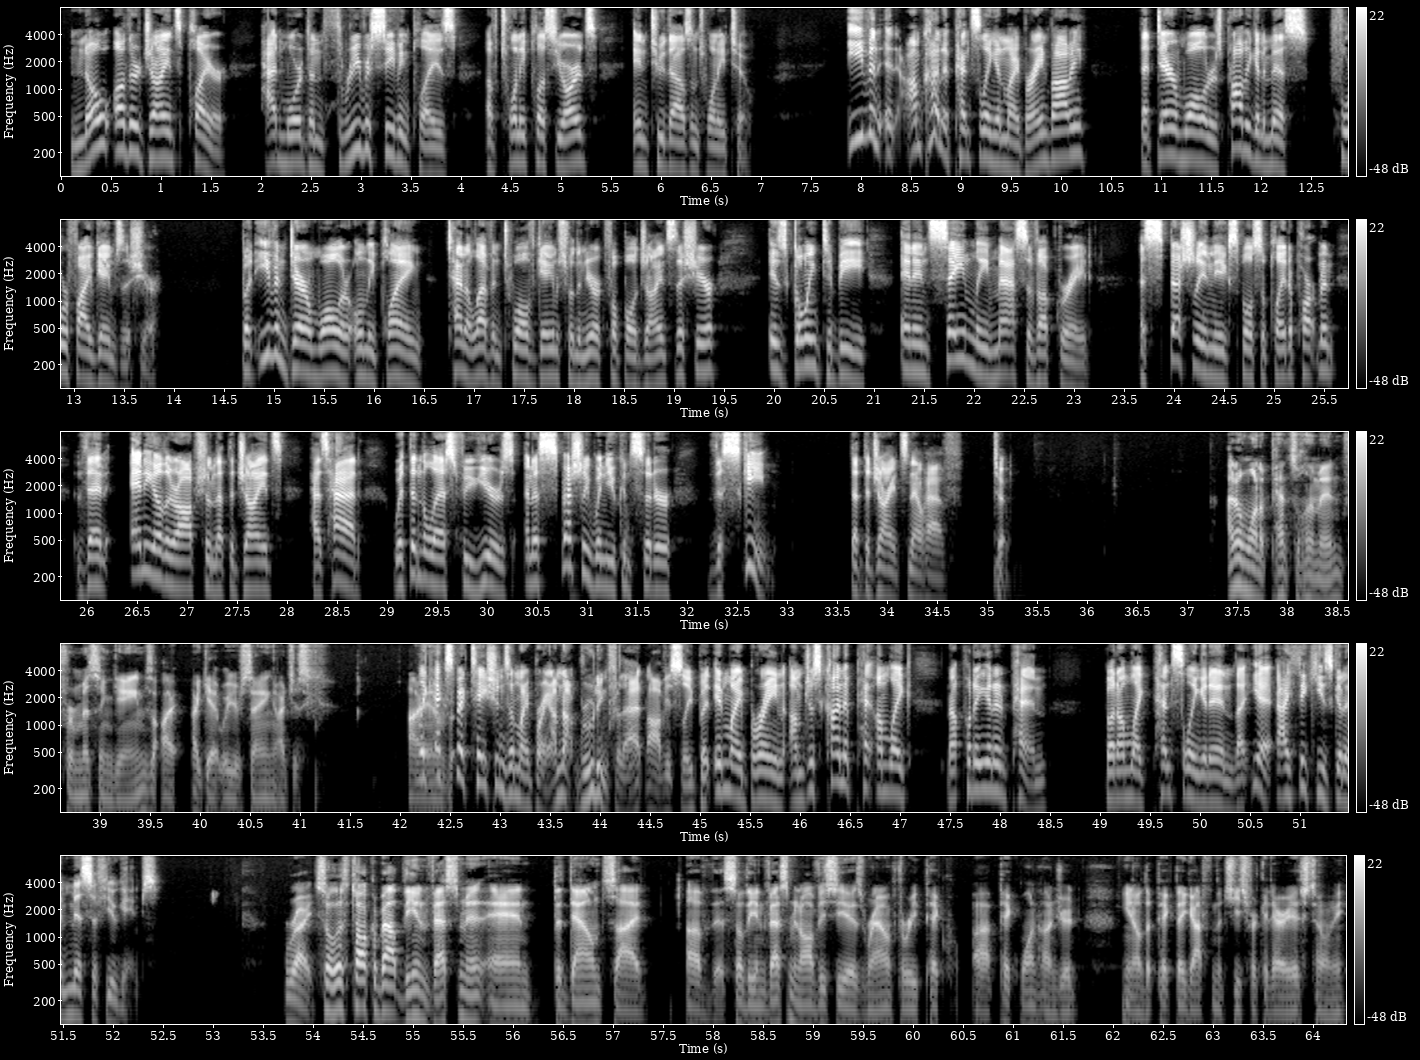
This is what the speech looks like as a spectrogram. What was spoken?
No other Giants player had more than three receiving plays of 20 plus yards in 2022. Even, and I'm kind of penciling in my brain, Bobby, that Darren Waller is probably going to miss four or five games this year. But even Darren Waller only playing 10, 11, 12 games for the New York football Giants this year is going to be an insanely massive upgrade, especially in the explosive play department, than any other option that the Giants has had within the last few years, and especially when you consider the scheme that the Giants now have, too. I don't want to pencil him in for missing games. I, I get what you're saying. I just I like am, expectations in my brain. I'm not rooting for that, obviously, but in my brain, I'm just kind of pe- I'm like not putting it in a pen, but I'm like penciling it in that yeah, I think he's gonna miss a few games. Right. So let's talk about the investment and the downside of this. So the investment obviously is round three pick uh, pick 100. You know the pick they got from the Chiefs for Kadarius Toney,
